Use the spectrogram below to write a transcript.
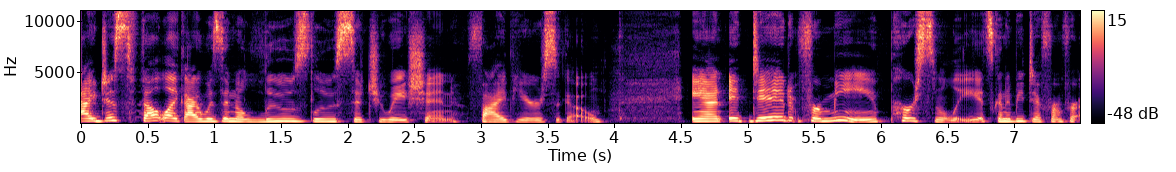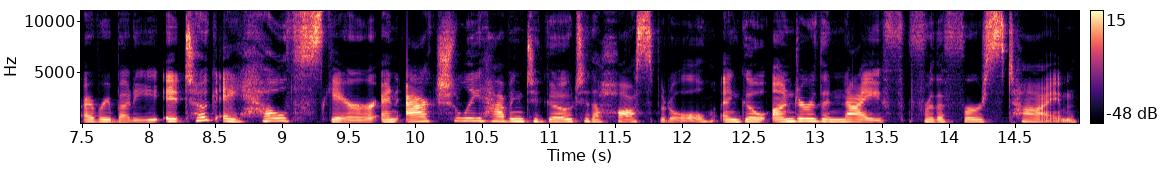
I just felt like I was in a lose lose situation five years ago. And it did for me personally, it's going to be different for everybody. It took a health scare and actually having to go to the hospital and go under the knife for the first time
